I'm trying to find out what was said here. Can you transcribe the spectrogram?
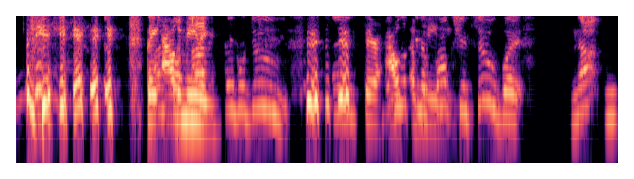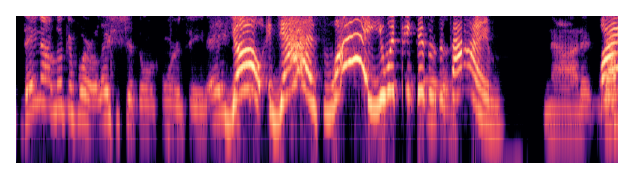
they out of meaning. Single dudes. And They're out of looking to meaning. function too, but not. They not looking for a relationship during quarantine. They Yo, yes. Why? You would think this is the time. nah. That, Why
